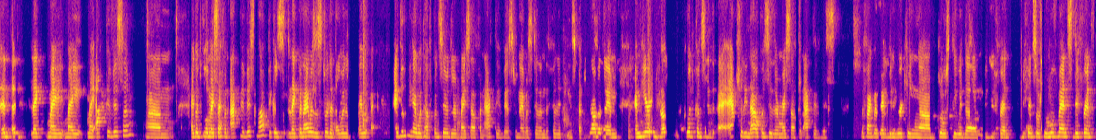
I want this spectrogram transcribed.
and, and like my my my activism. Um, I could call myself an activist now because like when I was a student, I would I would. I don't think I would have considered myself an activist when I was still in the Philippines, but now that I'm I'm here in Belgium, I would consider I actually now consider myself an activist the fact that I've been working um, closely with um, different different social movements, different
